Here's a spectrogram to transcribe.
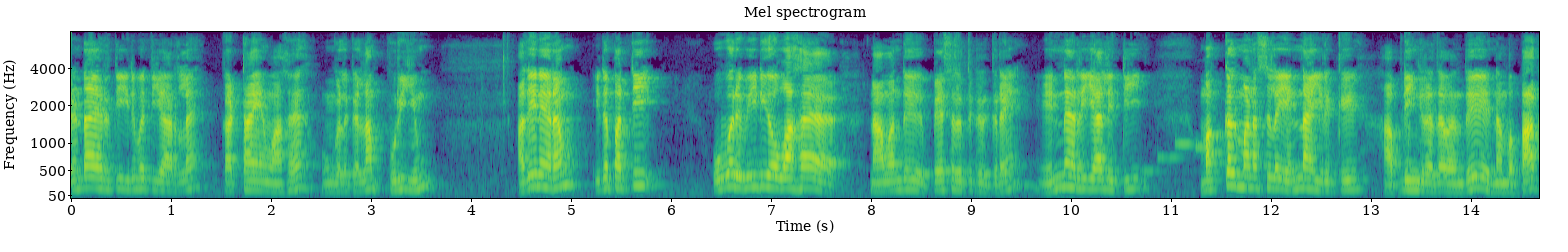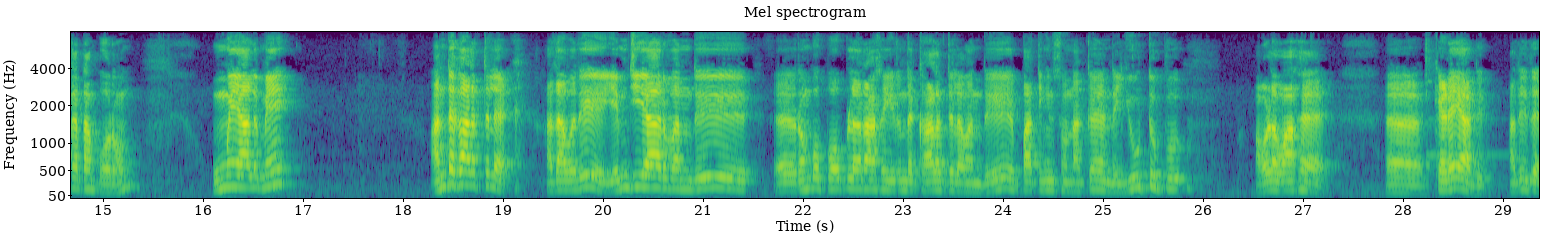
ரெண்டாயிரத்தி இருபத்தி ஆறில் கட்டாயமாக உங்களுக்கெல்லாம் புரியும். அதே நேரம் இதை பற்றி ஒவ்வொரு வீடியோவாக நான் வந்து பேசுகிறதுக்கு இருக்கிறேன். என்ன ரியாலிட்டி? மக்கள் மனசில் என்ன இருக்குது அப்படிங்கிறத வந்து நம்ம பார்க்கத்தான் போகிறோம் உண்மையாலுமே அந்த காலத்தில் அதாவது எம்ஜிஆர் வந்து ரொம்ப பாப்புலராக இருந்த காலத்தில் வந்து பார்த்தீங்கன்னு சொன்னாக்க இந்த யூடியூப்பு அவ்வளவாக கிடையாது. அது இந்த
